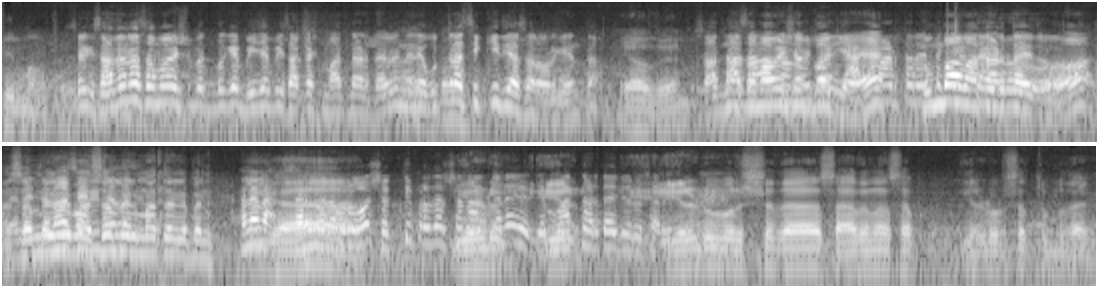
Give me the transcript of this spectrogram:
ತೀರ್ಮಾನ ಸಾಧನ ಸರ್ ಸಾಧನಾ ಸಮಾವೇಶದ ಬಗ್ಗೆ ಬಿಜೆಪಿ ಸಾಕಷ್ಟು ಮಾತನಾಡ್ತಾ ಇದ್ರು ನಿನ್ನೆ ಉತ್ತರ ಸಿಕ್ಕಿದ್ಯಾ ಸರ್ ಅವ್ರಿಗೆ ಅಂತ? ಯಾವ್ದು? ಸಾಧನಾ ಸಮಾವೇಶದ ಬಗ್ಗೆ ತುಂಬಾ ಮಾತಾಡ್ತಾ ಇದ್ರು. ನಿನ್ನೆ ಅಸೆಂಬ್ಲಿ ಜನ ಅಸೆಂಬ್ಲಿ ಸೇರಿದ್ದೆಲ್ಲ- ಮಾತಾಡಲಿ ಬನ್ನಿ. ಅಲ್ಲಲ್ಲ ಸರ್ ಅವರು ಶಕ್ತಿ ಪ್ರದರ್ಶನ ಎರಡು ಅಂತಾನೆ ಮಾತನಾಡ್ತಾ ಇದ್ರು ಸರ್. ಎರಡು ವರ್ಷದ ಸಾಧನ ಸಭ ಎರಡು ವರ್ಷ ತುಂಬಿದಾಗ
